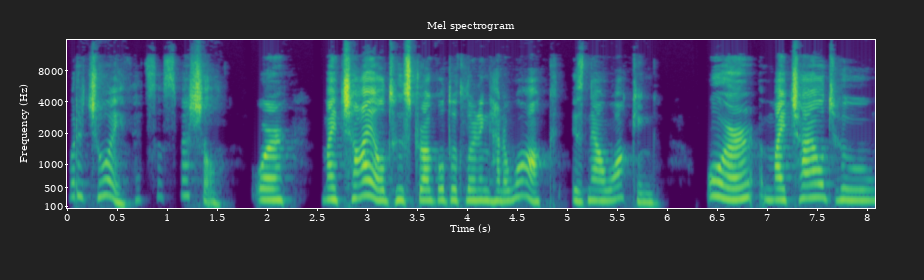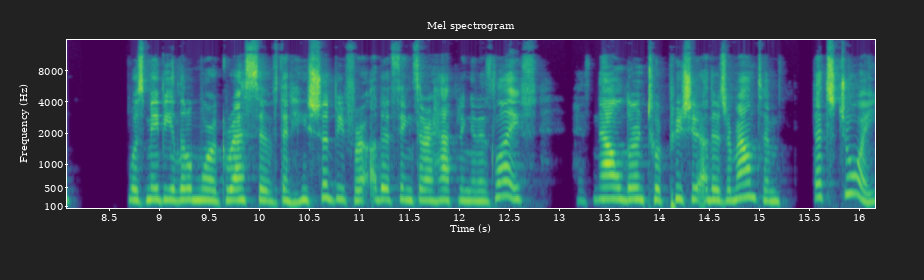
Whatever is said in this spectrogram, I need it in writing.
What a joy. That's so special. Or my child who struggled with learning how to walk is now walking. Or my child who was maybe a little more aggressive than he should be for other things that are happening in his life has now learned to appreciate others around him. That's joy.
